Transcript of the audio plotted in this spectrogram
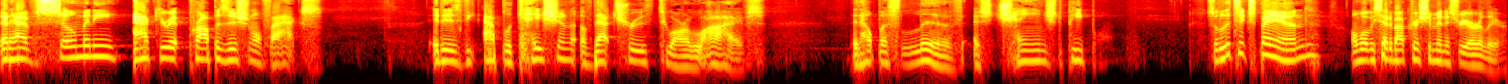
that have so many accurate propositional facts. It is the application of that truth to our lives that help us live as changed people. So let's expand on what we said about Christian ministry earlier.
